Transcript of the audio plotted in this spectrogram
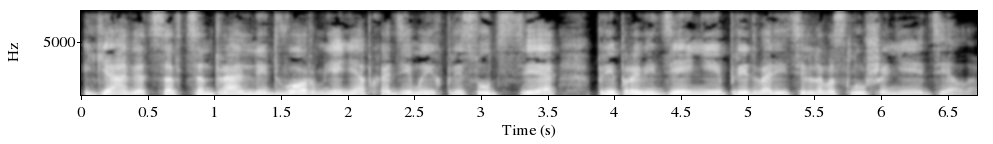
явятся в центральный двор. Мне необходимо их присутствие при проведении предварительного слушания дела».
